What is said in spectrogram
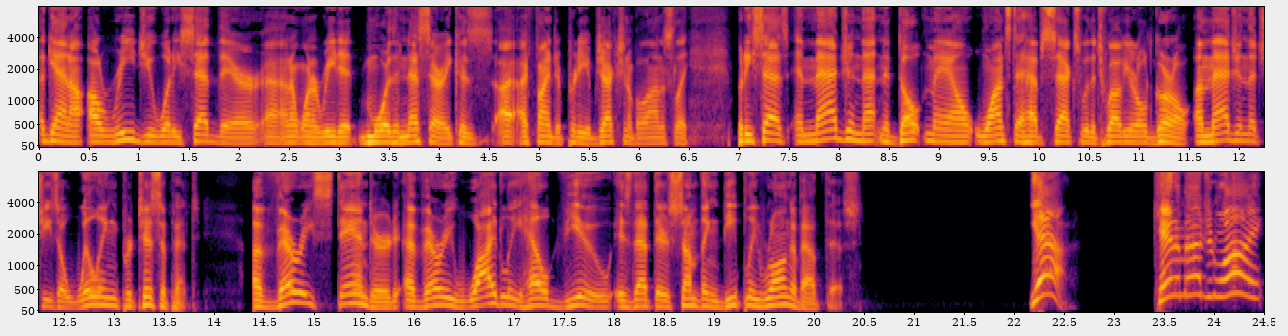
again, I'll, I'll, read you what he said there. Uh, I don't want to read it more than necessary because I, I find it pretty objectionable, honestly. But he says, Imagine that an adult male wants to have sex with a 12 year old girl. Imagine that she's a willing participant a very standard, a very widely held view is that there's something deeply wrong about this. Yeah. Can't imagine why.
